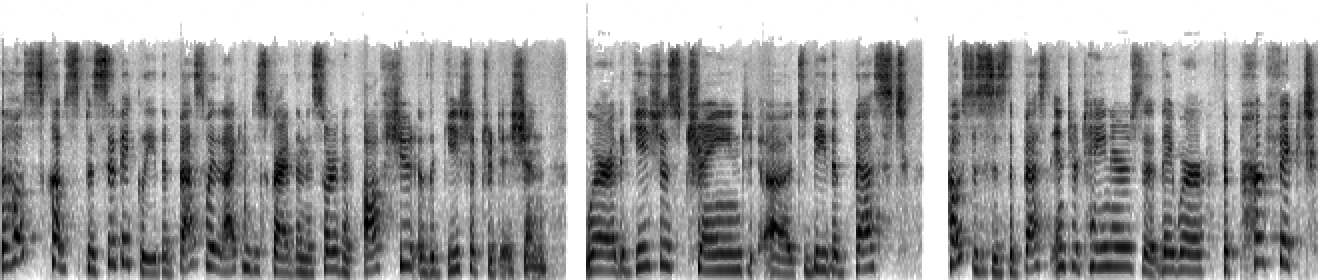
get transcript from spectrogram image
the hostess clubs specifically the best way that i can describe them is sort of an offshoot of the geisha tradition where the geishas trained uh, to be the best hostesses, the best entertainers, that they were the perfect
